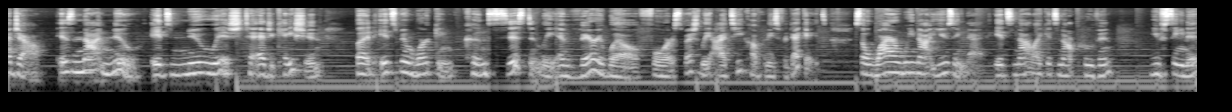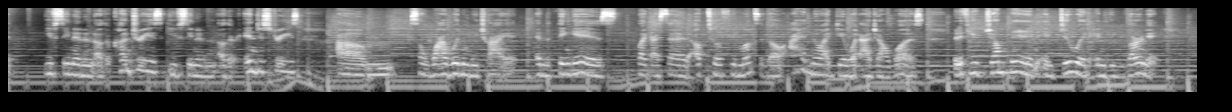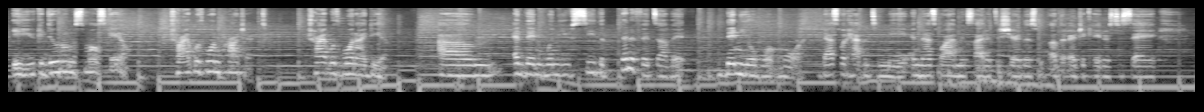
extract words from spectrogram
Agile is not new. It's newish to education, but it's been working consistently and very well for especially IT companies for decades. So why are we not using that? It's not like it's not proven. You've seen it. You've seen it in other countries. You've seen it in other industries. Um, so why wouldn't we try it? And the thing is, like I said, up to a few months ago, I had no idea what Agile was. But if you jump in and do it and you learn it, you can do it on a small scale. Try it with one project try it with one idea. Um, and then when you see the benefits of it, then you'll want more. That's what happened to me. And that's why I'm excited to share this with other educators to say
